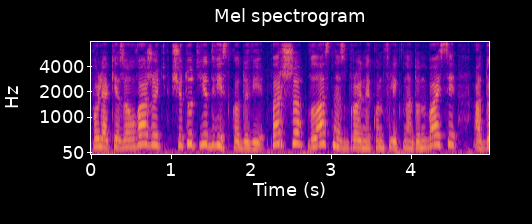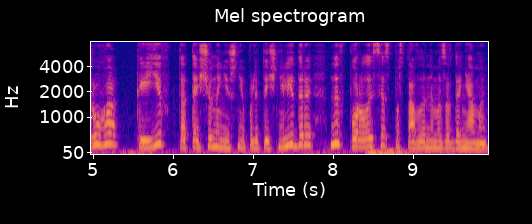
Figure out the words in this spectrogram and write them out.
Поляки зауважують, що тут є дві складові: перша власне збройний конфлікт на Донбасі, а друга. Київ та те, що нинішні політичні лідери не впоралися з поставленими завданнями.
